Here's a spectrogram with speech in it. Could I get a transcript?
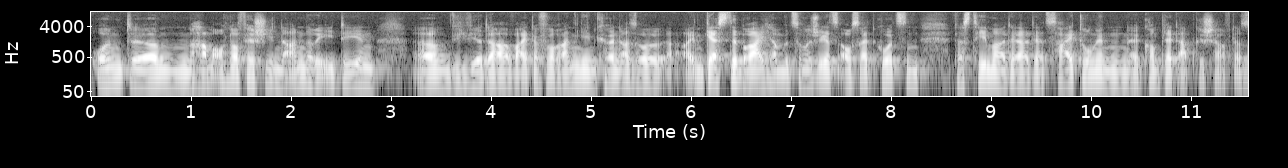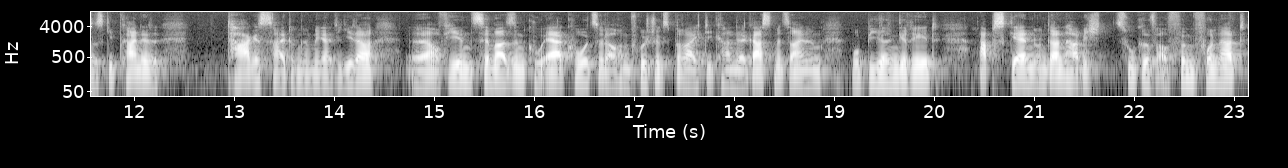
und ähm, haben auch noch verschiedene andere Ideen, ähm, wie wir da weiter vorangehen können. Also äh, im Gästebereich haben wir zum Beispiel jetzt auch seit kurzem das Thema der, der Zeitungen äh, komplett abgeschafft. Also es gibt keine Tageszeitungen mehr. Jeder, äh, auf jedem Zimmer sind QR-Codes oder auch im Frühstücksbereich, die kann der Gast mit seinem mobilen Gerät abscannen und dann habe ich Zugriff auf 500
